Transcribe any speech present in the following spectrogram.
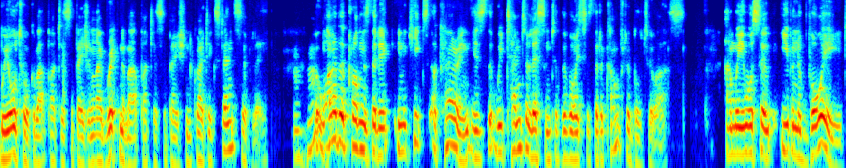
we all talk about participation. I've written about participation quite extensively. Mhm. But one of the problems that it you know, keeps occurring is that we tend to listen to the voices that are comfortable to us. And we also even avoid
